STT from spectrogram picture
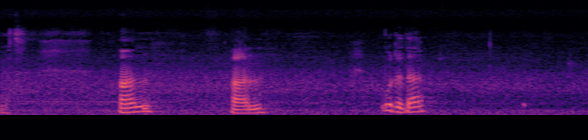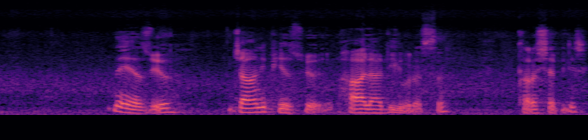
Evet. An, an. Burada da ne yazıyor? Canip yazıyor. Hala değil burası. Karışabilir.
